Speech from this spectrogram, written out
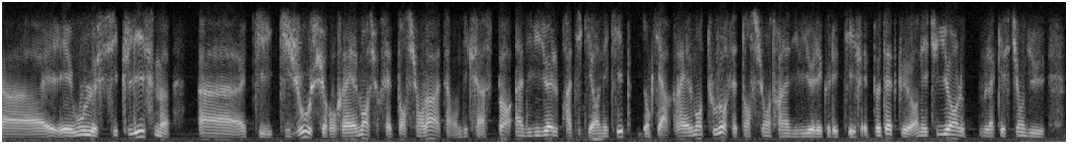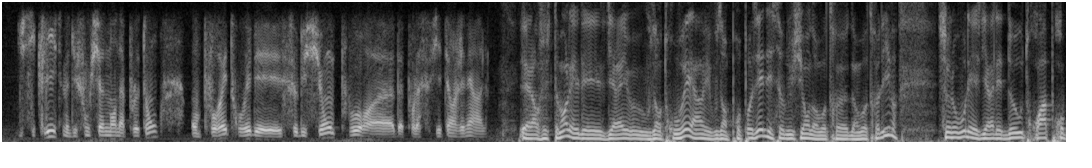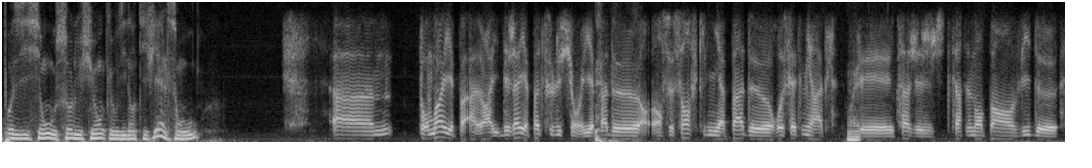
et où le cyclisme euh, qui, qui, joue sur réellement sur cette tension-là. On dit que c'est un sport individuel pratiqué en équipe, donc il y a réellement toujours cette tension entre l'individu et les collectifs. Et peut-être qu'en étudiant le, la question du, du cyclisme, du fonctionnement d'un peloton, on pourrait trouver des solutions pour, euh, bah, pour la société en général. Et alors justement, les, je dirais, vous en trouvez hein, et vous en proposez des solutions dans votre, dans votre livre. Selon vous, les, je dirais les deux ou trois propositions ou solutions que vous identifiez, elles sont où? Euh, pour moi, il y a pas. Alors déjà, il n'y a pas de solution. Il n'y a pas de, en ce sens qu'il n'y a pas de recette miracle. Et ça, j'ai certainement pas envie de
